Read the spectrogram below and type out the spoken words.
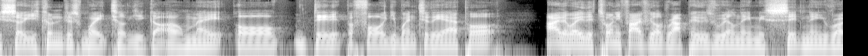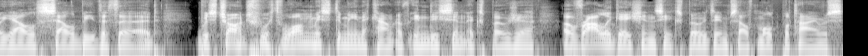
So you couldn't just wait till you got home, mate, or did it before you went to the airport. Either way, the 25 year old rapper, whose real name is Sidney Royel Selby III, was charged with one misdemeanor count of indecent exposure over allegations he exposed himself multiple times,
